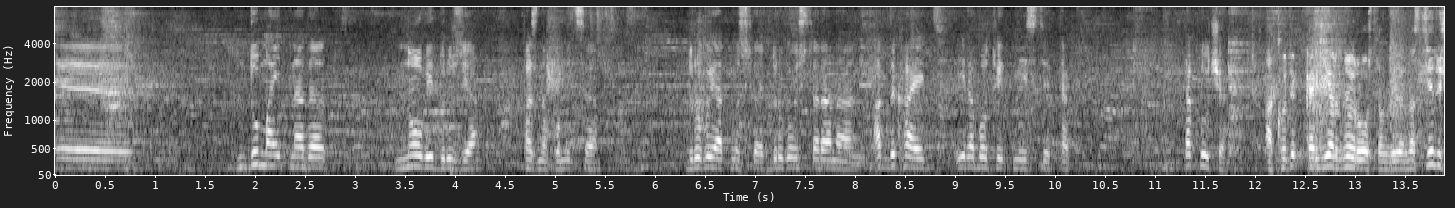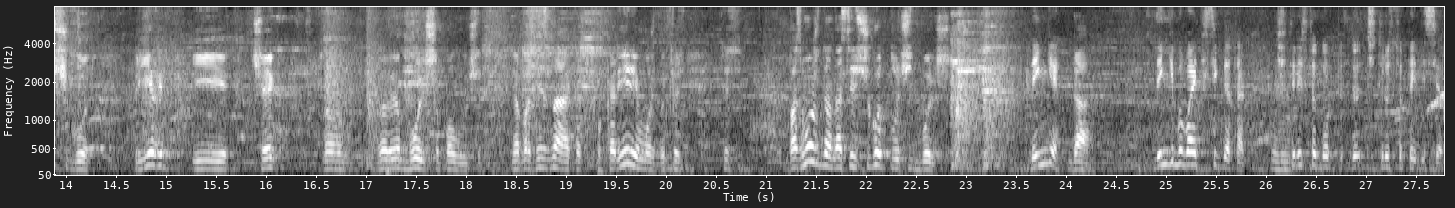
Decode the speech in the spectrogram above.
Э, думать надо новые друзья, познакомиться, другая атмосфера, другая сторона, отдыхает и работает вместе, так, так лучше. А какой-то карьерный рост, например, на следующий год приехать, и человек наверное, больше получит. Я просто не знаю, как по карьере может быть. То есть, то есть, возможно, на следующий год получить больше. Деньги? Да. Деньги бывает всегда так, 400 до до 450,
